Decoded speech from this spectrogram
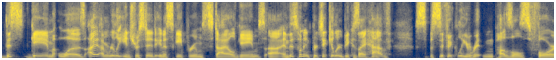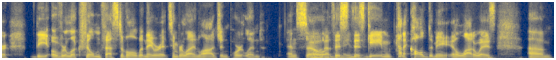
This game was, I, I'm really interested in escape room style games, uh, and this one in particular because I have specifically written puzzles for the Overlook Film Festival when they were at Timberline Lodge in Portland. And so Oh, this this game kind of called to me in a lot of ways. Um,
